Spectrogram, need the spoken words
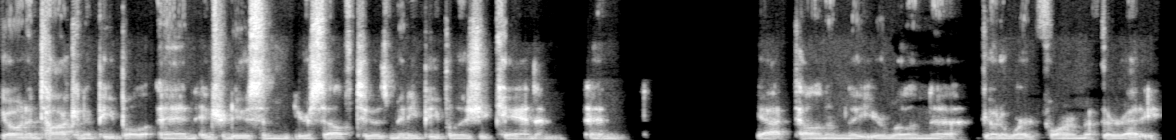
going and talking to people and introducing yourself to as many people as you can, and and yeah, telling them that you're willing to go to work for them if they're ready.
